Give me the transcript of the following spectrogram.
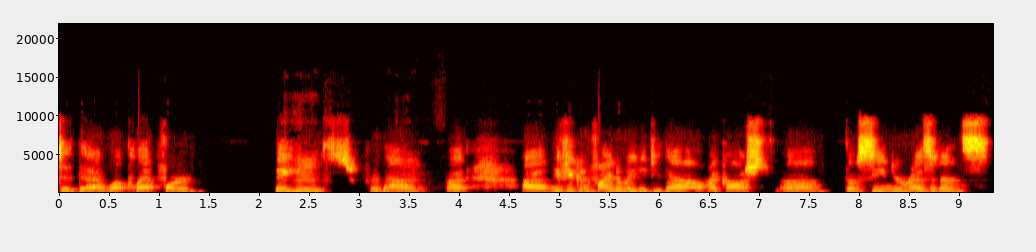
did that, what platform they mm-hmm. used for that. Mm-hmm. But uh, if you can find a way to do that, oh my gosh, uh, those senior residents,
